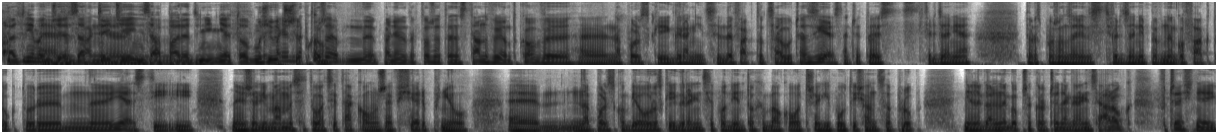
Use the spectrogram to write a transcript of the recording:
Ale to nie będzie E, zostanie- za tydzień, za parę dni. Nie, to musi być Panie szybko. redaktorze, panie redaktorze, ten stan wyjątkowy e, na polskiej granicy de facto cały czas jest. Znaczy, to jest stwierdzenie, to rozporządzenie to jest stwierdzenie pewnego faktu, który jest. I, i no jeżeli mamy sytuację taką, że w sierpniu e, na polsko-białoruskiej granicy podjęto chyba około 3,5 tysiąca prób nielegalnego przekroczenia granicy, a rok wcześniej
